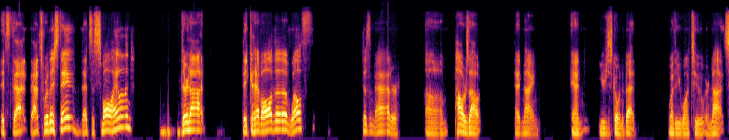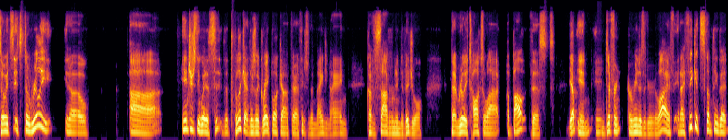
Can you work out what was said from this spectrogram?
it's that that's where they stay. That's a small island. They're not. They could have all the wealth. Doesn't matter. Um, power's out at nine, and you're just going to bed whether you want to or not. So it's it's a really you know uh, interesting way to to look at it. There's a great book out there, I think it's from the '99 called The Sovereign Individual, that really talks a lot about this. Yep. In in different arenas of your life, and I think it's something that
